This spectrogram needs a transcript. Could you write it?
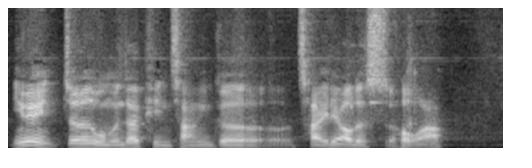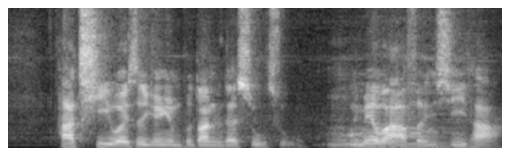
因为就是我们在品尝一个材料的时候啊，它气味是源源不断的在输出，你没有办法分析它。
